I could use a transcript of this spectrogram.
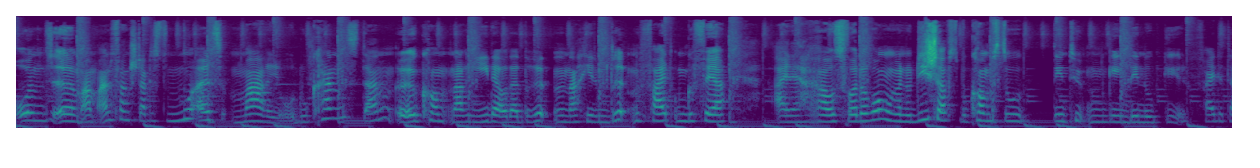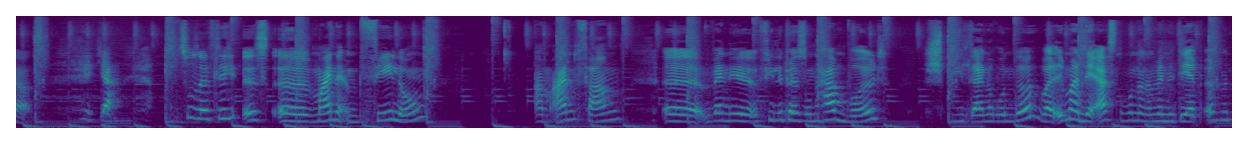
Und ähm, am Anfang startest du nur als Mario. Du kannst dann, äh, kommt nach jeder oder dritten, nach jedem dritten Fight ungefähr eine Herausforderung. Und wenn du die schaffst, bekommst du den Typen, gegen den du gefightet hast. Ja, zusätzlich ist äh, meine Empfehlung am Anfang, äh, wenn ihr viele Personen haben wollt, spielt eine Runde, weil immer in der ersten Runde, wenn ihr die App öffnet,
